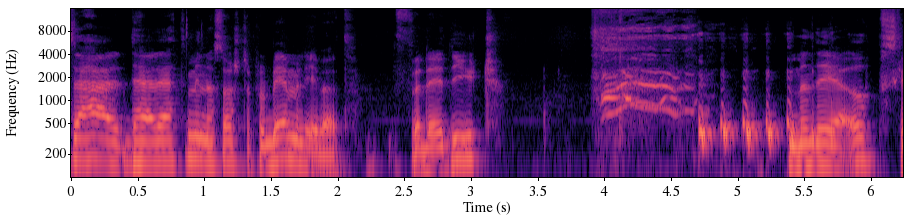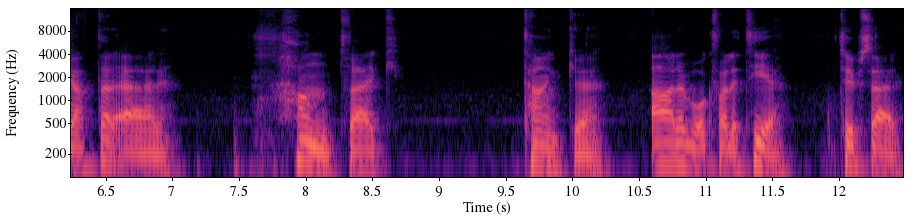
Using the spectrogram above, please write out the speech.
det, här, det här är ett av mina största problem i livet. För det är dyrt. Men det jag uppskattar är hantverk, tanke, arv och kvalitet. Typ så här,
